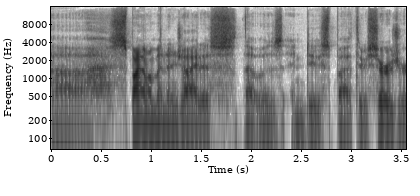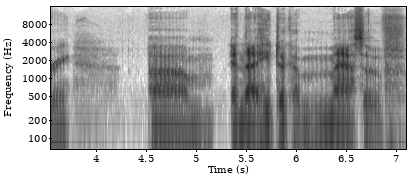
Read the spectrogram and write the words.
uh, spinal meningitis that was induced by through surgery, um, and that he took a massive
